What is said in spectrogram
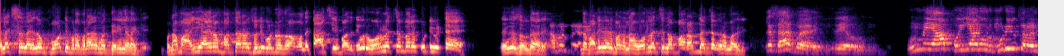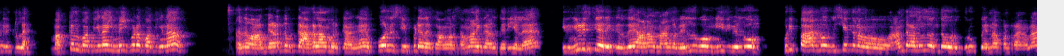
எலெக்ஷன்ல எதுவும் போட்டி போட போறா நமக்கு தெரியல எனக்கு. இப்ப நம்ம ஐயாயிரம் பத்தாயிரம் சொல்லி கொண்டிருக்கிறோம். அந்த காட்சியை பார்த்துட்டு இவர் ஒரு லட்சம் பேரை கூட்டி விட்டேன். எங்க சொல்றாரு? இந்த வடிவேல் பண்ண நான் ஒரு லட்சம் தப்பா ரெண்டு லட்சங்கிற மாதிரி. இல்ல சார் இது உண்மையா பொய்யான்னு ஒரு முடிவு தர வேண்டியிருக்குல்ல மக்கள் பாத்தீங்கன்னா இன்னைக்கு கூட பாத்தீங்கன்னா அந்த அந்த இடத்த விட்டு அகலாம இருக்காங்க. போலீஸ் எப்படி அதை அவங்க சமாளிக்கிறாங்கன்னு தெரியல. இது நீடிச்சே இருக்குது. ஆனால் நாங்கள் வெல்லுவோம் நீதி வெல்லுவோம். குறிப்பா இன்னொரு விஷயத்துல ஆந்திரால இருந்து வந்த ஒரு குரூப் என்ன பண்றாங்கன்னா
